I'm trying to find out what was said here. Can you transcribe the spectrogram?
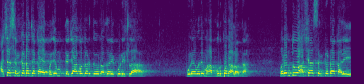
अशा संकटाच्या काळात म्हणजे त्याच्या अगोदर दोन हजार एकोणीसला पुण्यामध्ये महापूर पण आला होता. परंतु अशा संकटाकाळी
